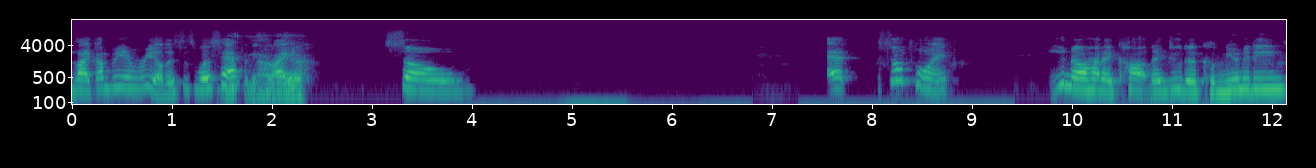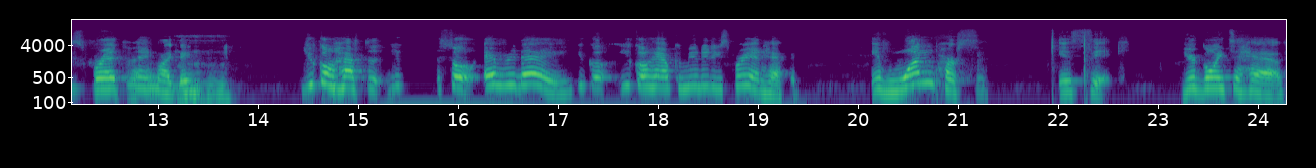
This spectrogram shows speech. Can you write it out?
Like I'm being real. This is what's happening, Now, right? Yeah. So at some point, you know how they call they do the community spread thing. Like they Mhm. you gonna have to you so every day you go you gonna have community spread happen. If one person is sick, you're going to have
